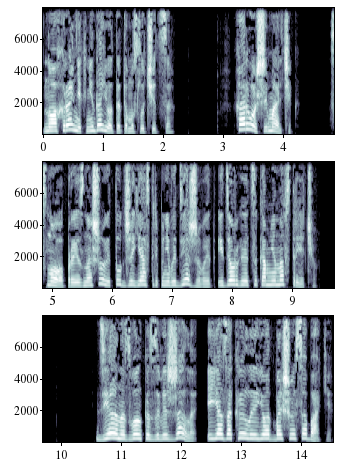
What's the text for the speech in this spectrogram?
но охранник не дает этому случиться. «Хороший мальчик!» Снова произношу, и тут же ястреб не выдерживает и дергается ко мне навстречу. Диана звонко завизжала, и я закрыла ее от большой собаки.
